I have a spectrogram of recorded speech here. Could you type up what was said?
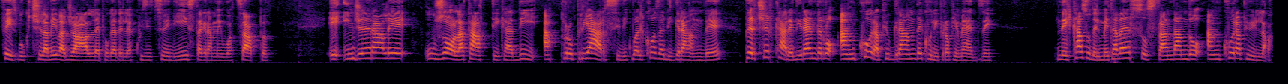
Facebook ce l'aveva già all'epoca delle acquisizioni di Instagram e WhatsApp. E in generale usò la tattica di appropriarsi di qualcosa di grande per cercare di renderlo ancora più grande con i propri mezzi. Nel caso del metaverso sta andando ancora più in là.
